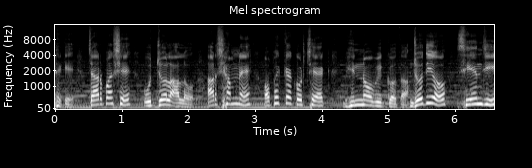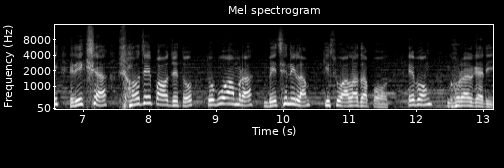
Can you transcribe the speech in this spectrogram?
থেকে। চারপাশে উজ্জ্বল আলো আর সামনে অপেক্ষা করছে এক ভিন্ন অভিজ্ঞতা। যদিও সিএনজি রিক্সা সহজেই পাওয়া যেত, তবুও আমরা বেছে নিলাম কিছু আলাদা পথ এবং ঘোড়ার গাড়ি।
